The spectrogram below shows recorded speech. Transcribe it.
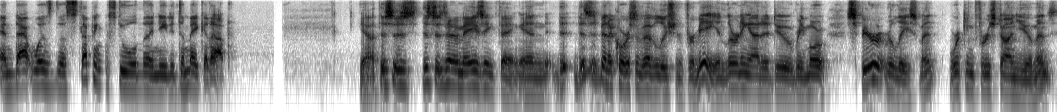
and that was the stepping stool they needed to make it up. Yeah, this is this is an amazing thing, and th- this has been a course of evolution for me in learning how to do remote spirit releasement, working first on humans,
